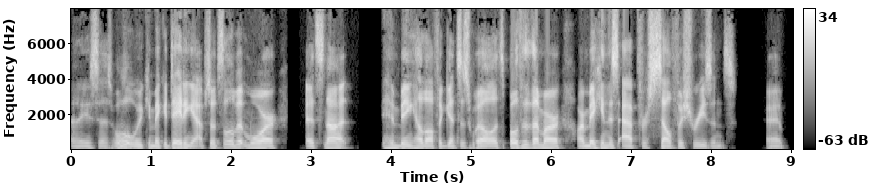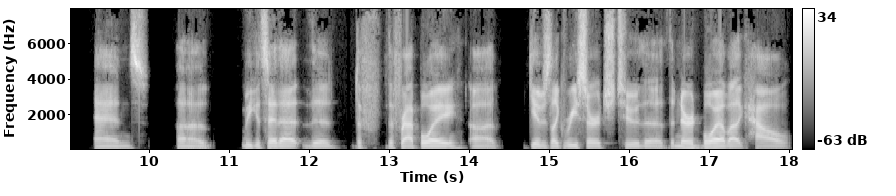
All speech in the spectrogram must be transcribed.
and he says, well, we can make a dating app. So it's a little bit more. It's not him being held off against his will. It's both of them are are making this app for selfish reasons, right? And uh, we could say that the the the frat boy uh, gives like research to the the nerd boy about like how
